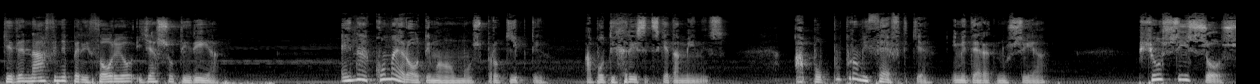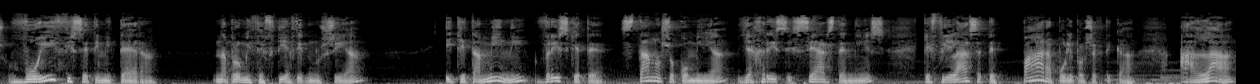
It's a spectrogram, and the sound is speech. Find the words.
και δεν άφηνε περιθώριο για σωτηρία. Ένα ακόμα ερώτημα όμως προκύπτει από τη χρήση της κεταμίνης. Από πού προμηθεύτηκε η μητέρα την ουσία, ποιος ίσως βοήθησε τη μητέρα να προμηθευτεί αυτή την ουσία; Η κεταμίνη βρίσκεται στα νοσοκομεία για χρήση σε ασθενείς και φυλάσσεται πάρα πολύ προσεκτικά, αλλά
